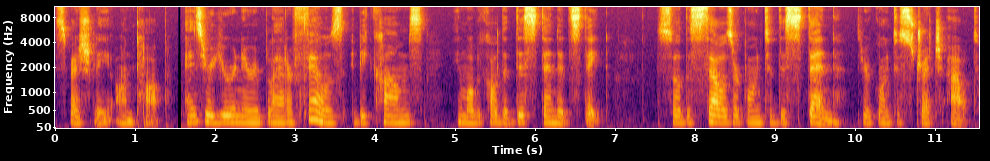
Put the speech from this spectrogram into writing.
especially on top. As your urinary bladder fills, it becomes in what we call the distended state. So the cells are going to distend, they're going to stretch out.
